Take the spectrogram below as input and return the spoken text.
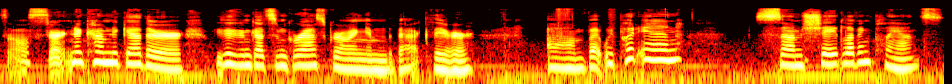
It's all starting to come together. We've even got some grass growing in the back there. Um, but we put in some shade-loving plants.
